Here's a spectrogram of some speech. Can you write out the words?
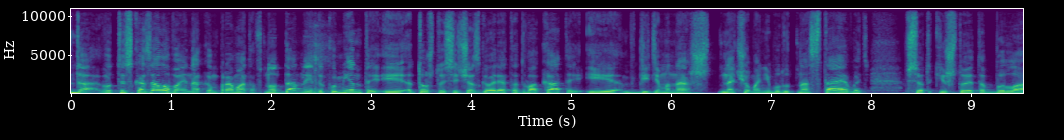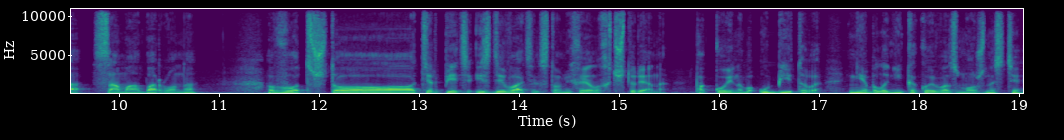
да, вот ты сказала война компроматов, но данные документы и то, что сейчас говорят адвокаты, и, видимо, на, на чем они будут настаивать, все-таки, что это была самооборона, вот, что терпеть издевательство Михаила Хачатуряна – покойного, убитого, не было никакой возможности,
